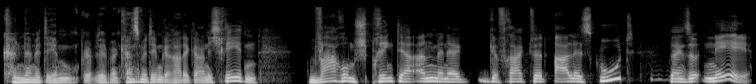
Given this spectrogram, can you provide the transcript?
können wir mit dem, man kann es mit dem gerade gar nicht reden? Warum springt er an, wenn er gefragt wird, alles gut? Sagen so, nee,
